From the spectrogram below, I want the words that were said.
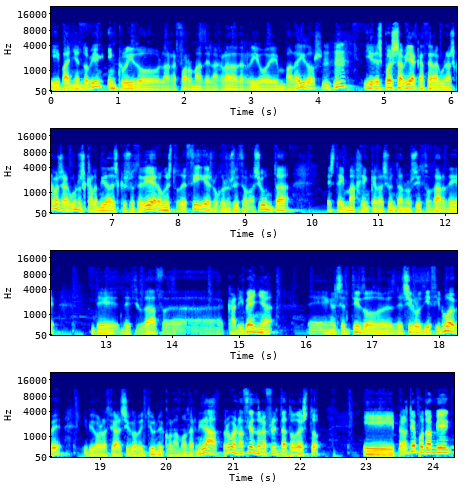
y van yendo bien, incluido la reforma de la grada de río en Balaídos. Y después había que hacer algunas cosas, algunas calamidades que sucedieron, esto de CIES, lo que nos hizo la Junta, esta imagen que la Junta nos hizo dar de, de, de ciudad eh, caribeña eh, en el sentido de- del siglo XIX, y vivo la ciudad del siglo XXI y con la modernidad. Pero bueno, haciéndole frente a todo esto, y, pero al tiempo también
